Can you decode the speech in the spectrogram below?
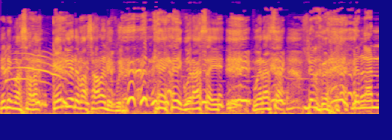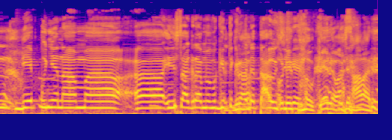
Dia ada masalah. Kayak dia ada masalah deh, Bun. Kayak gue rasa ya. Gue rasa. Dengan, dengan dia punya nama eh, Instagramnya begitu kita udah tahu sih. Udah kayaknya. tahu kayak ada masalah deh.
